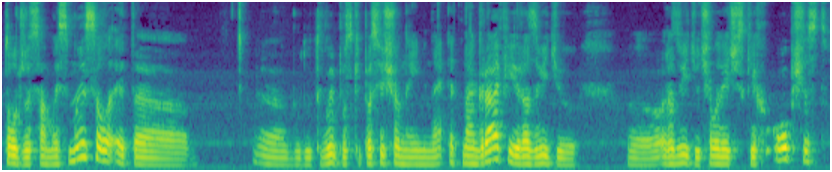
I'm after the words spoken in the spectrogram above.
тот же самый смысл. Это будут выпуски, посвященные именно этнографии, развитию Э, развитию человеческих обществ.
